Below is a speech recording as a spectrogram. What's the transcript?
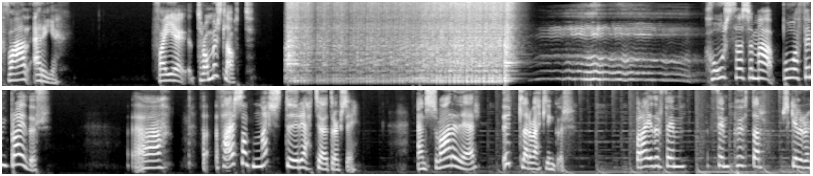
Hvað er ég? Fæ ég trómuslátt? Hús það sem að búa fimm bræður? Uh, það, það er samt næstuði rétt hjá þau draugsi. En svarið er ullarvettlingur. Bræður fimm, fimm puttar, skiluru.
